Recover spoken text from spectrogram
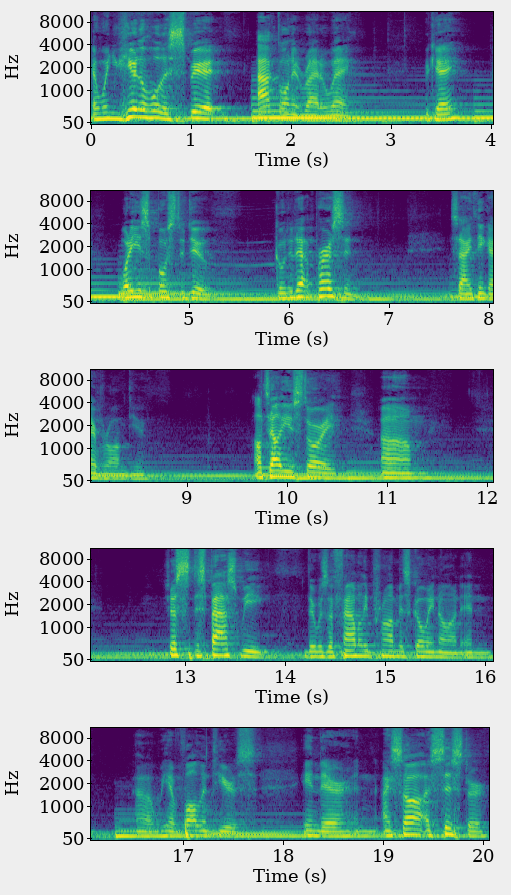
And when you hear the Holy Spirit, act on it right away. Okay? What are you supposed to do? Go to that person. Say, I think I've wronged you. I'll tell you a story. Um, just this past week, there was a family promise going on, and uh, we have volunteers in there. And I saw a sister,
